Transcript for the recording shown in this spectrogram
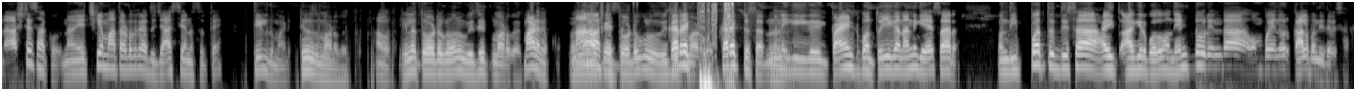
ನಾ ಅಷ್ಟೇ ಸಾಕು. ನಾನು ಹೆಚ್ಚಿಗೆ ಮಾತಾಡಿದ್ರೆ ಅದು ಜಾಸ್ತಿ ಅನಿಸುತ್ತೆ. ತಿಳಿದು ಮಾಡಿ. ತಿಳಿದು ಮಾಡ್ಬೇಕು. ಹೌದು. ಇಲ್ಲ ತೋಟಗಳನ್ನು ವಿಸಿಟ್ ಮಾಡ್ಬೇಕು. ಮಾಡಬೇಕು. ಒಂದ್ ನಾನು ಅಷ್ಟೇ ತೋಟಗಳು ವಿಸಿಟ್ ಕರೆಕ್ಟ್ ಮಾಡ್ಬೇಕು. Correct sir. ನನಗೆ ಈಗ ಪಾಯಿಂಟ್ ಬಂತು. ಈಗ ನನಗೆ ಸರ್ ಒಂದು ಇಪ್ಪತ್ತು ದಿವಸ ಆಯ್ತು ಆಗಿರ್ಬೋದು. ಒಂದು ಎಂಟುನೂರಿಂದ ಒಂಬೈನೂರು ಕಾಲ್ ಬಂದಿದ್ದಾವೆ ಸರ್.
